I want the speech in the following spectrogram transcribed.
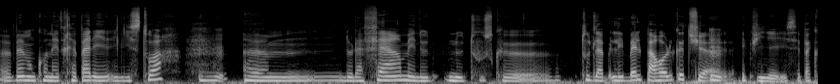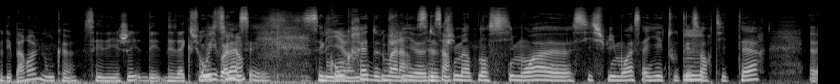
Euh, même on ne connaîtrait pas l'histoire Mhm. euh, de la ferme et de, de tout ce que toutes la- les belles paroles que tu as. Mm. Et puis c'est pas que des paroles, donc euh, c'est des, des, des actions Oui, aussi. voilà, hein. c'est Mais, concret euh, depuis, voilà, euh, depuis maintenant 6 mois, 6-8 mois, ça y est, tout est Mm. sorti de terre, euh,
